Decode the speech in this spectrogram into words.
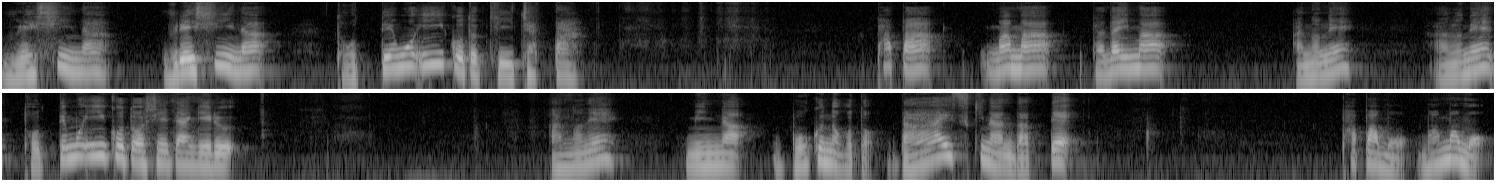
嬉しいな、嬉しいな、とってもいいこと聞いちゃった。パパ、ママ、ただいま。あのね、あのね、とってもいいこと教えてあげる。あのね、みんな僕のこと大好きなんだって。パパもママも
